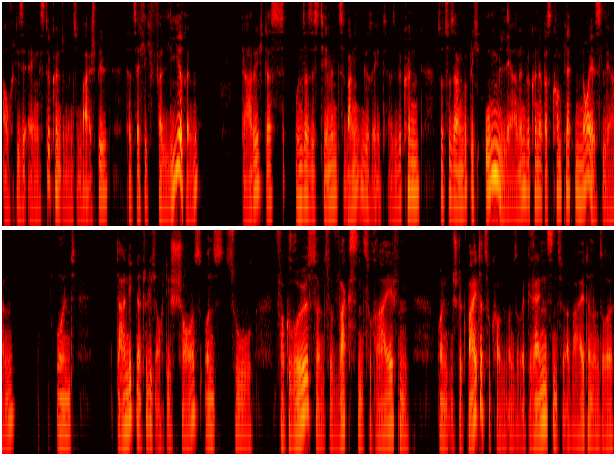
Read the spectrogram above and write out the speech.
auch diese Ängste könnte man zum Beispiel tatsächlich verlieren, dadurch, dass unser System ins Wanken gerät. Also wir können sozusagen wirklich umlernen, wir können etwas komplett Neues lernen. Und da liegt natürlich auch die Chance, uns zu vergrößern, zu wachsen, zu reifen, und ein Stück weiterzukommen, unsere Grenzen zu erweitern, unsere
